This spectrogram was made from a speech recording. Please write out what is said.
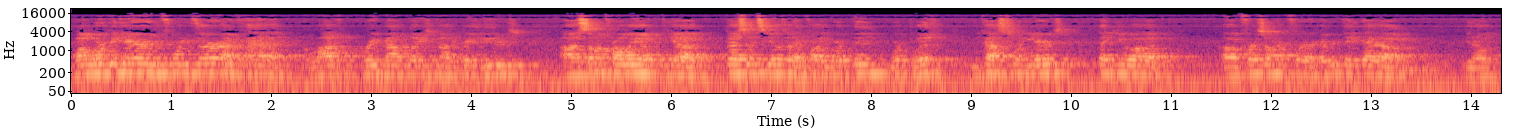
while working here in the 43rd, I've had a, a lot of great battle buddies, a lot of great leaders. Uh, some of probably the uh, best NCOs that I probably worked in, worked with in the past 20 years. Thank you. Uh, uh, first Sergeant, for everything that, um, you know,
